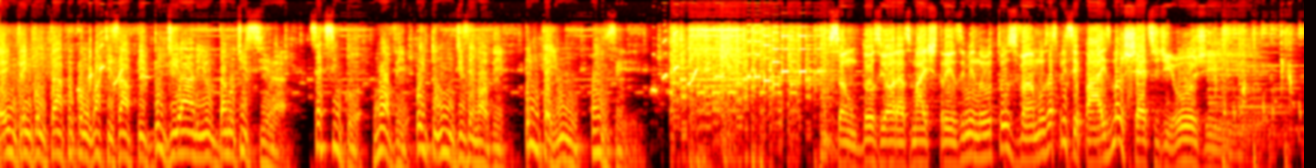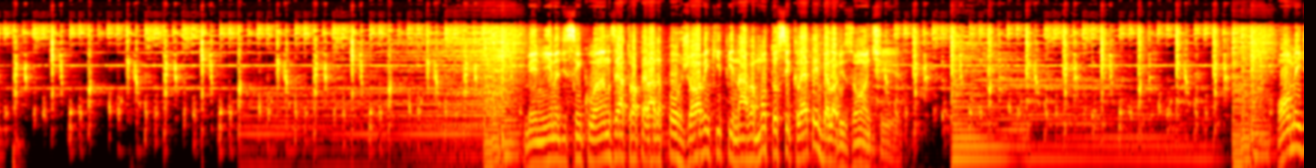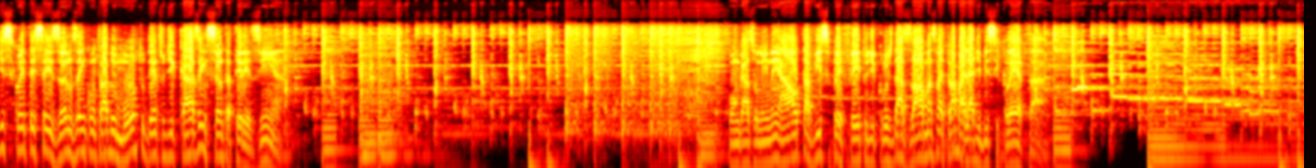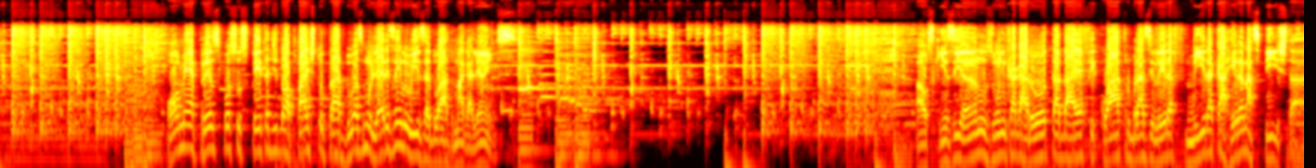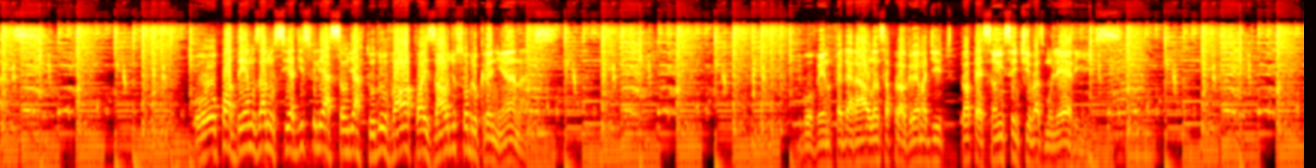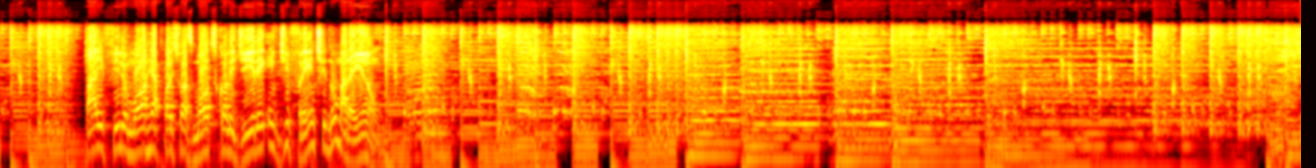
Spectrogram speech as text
Entre em contato com o WhatsApp do Diário da Notícia. 759-8119-3111. São 12 horas mais 13 minutos. Vamos às principais manchetes de hoje. Menina de 5 anos é atropelada por jovem que pinava motocicleta em Belo Horizonte. Homem de 56 anos é encontrado morto dentro de casa em Santa Terezinha. Com gasolina em alta, vice-prefeito de Cruz das Almas vai trabalhar de bicicleta. Homem é preso por suspeita de dopar e estuprar duas mulheres em Luiz Eduardo Magalhães. Aos 15 anos, única garota da F4 brasileira mira carreira nas pistas. O Podemos anuncia a desfiliação de Arthur Duval após áudio sobre ucranianas. O governo federal lança programa de proteção e incentivo às mulheres. Pai e filho morrem após suas motos colidirem de frente no Maranhão.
